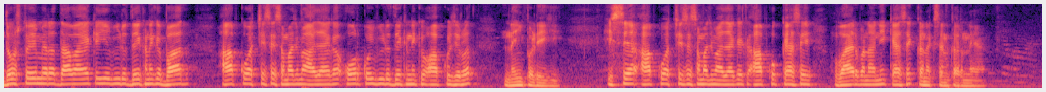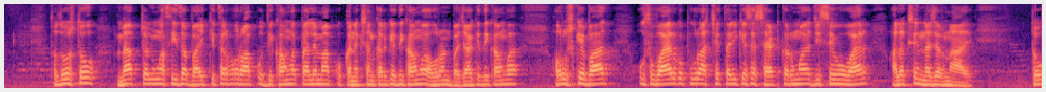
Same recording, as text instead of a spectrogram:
दोस्तों, ये मेरा दावा है कि ये वीडियो देखने के बाद आपको अच्छे से समझ में आ जाएगा और कोई वीडियो देखने की आपको ज़रूरत नहीं पड़ेगी। इससे आपको अच्छे से समझ में आ जाएगा कि आपको कैसे वायर बनानी, कैसे कनेक्शन करने हैं। तो दोस्तों, मैं अब चलूँगा सीधा बाइक की तरफ़ और आपको दिखाऊँगा। पहले मैं आपको कनेक्शन करके दिखाऊँगा हॉर्न बजा के दिखाऊँगा। और उसके बाद उस वायर को पूरा अच्छे तरीके से सेट करूँगा, जिससे वो वायर अलग से नज़र ना आए। तो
